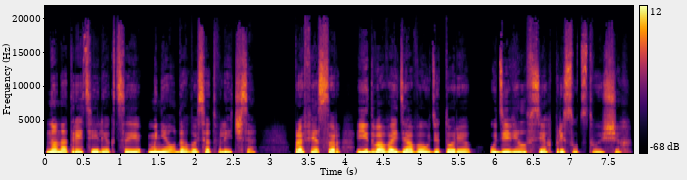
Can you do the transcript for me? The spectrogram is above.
Но на третьей лекции мне удалось отвлечься. Профессор, едва войдя в аудиторию, удивил всех присутствующих.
